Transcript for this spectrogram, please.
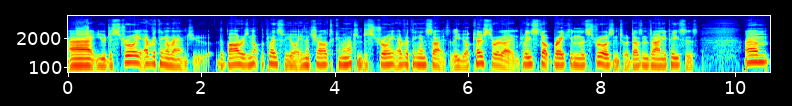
Uh, you destroy everything around you. The bar is not the place for your inner child to come out and destroy everything in sight. Leave your coaster alone. Please stop breaking the straws into a dozen tiny pieces. Um,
